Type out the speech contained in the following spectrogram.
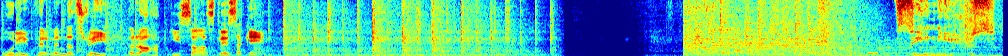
पूरी फ़िल्म इंडस्ट्री राहत की सांस ले सके। News.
